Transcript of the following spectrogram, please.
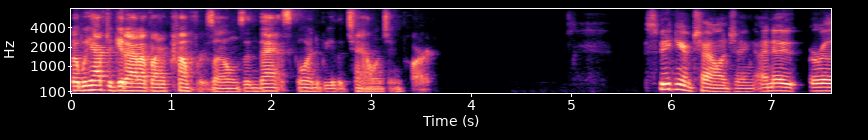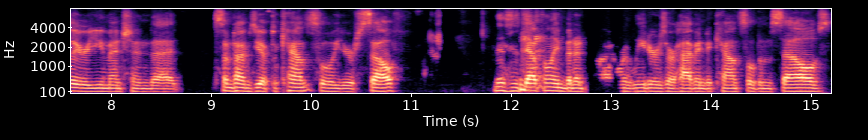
but we have to get out of our comfort zones and that's going to be the challenging part. Speaking of challenging i know earlier you mentioned that sometimes you have to counsel yourself. This has definitely been a time where leaders are having to counsel themselves.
